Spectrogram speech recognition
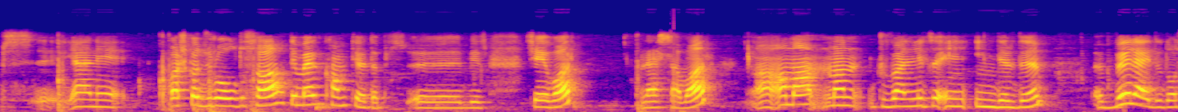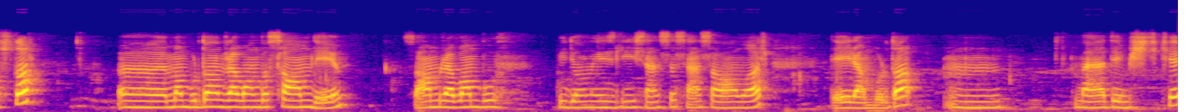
pis, e, yəni başqa cür oldusa, demək kompüterdə e, bir şey var, nəsə var. Amma mən güvənlicə indirdim. Belə idi dostlar. Mən buradan Rəvanda salam deyim. Salam Rəvan bu videonu izləyirsənsə, sən salamlar deyirəm burada. Hmm, mənə demişdi ki,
